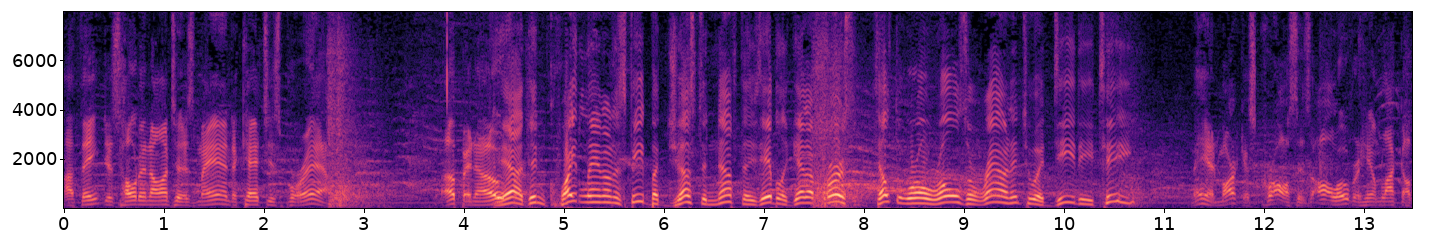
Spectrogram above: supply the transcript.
I think, just holding on to his man to catch his breath. Up and over. Yeah, didn't quite land on his feet, but just enough that he's able to get up first. Tilt-a-whirl rolls around into a DDT. Man, Marcus Kross is all over him like a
